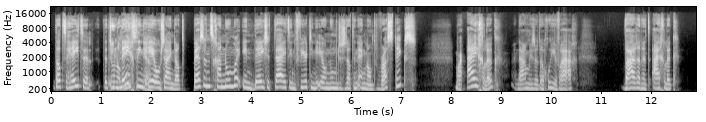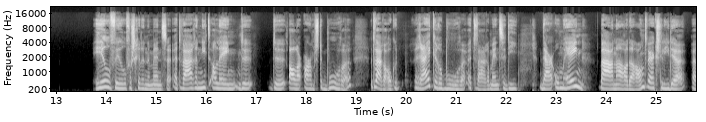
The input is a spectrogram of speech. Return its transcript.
dat heette... Dat in de 19e niet, eeuw zijn dat peasants gaan noemen. In deze tijd, in de 14e eeuw, noemden ze dat in Engeland rustics. Maar eigenlijk, en daarom is het een goede vraag... waren het eigenlijk heel veel verschillende mensen. Het waren niet alleen de, de allerarmste boeren. Het waren ook rijkere boeren. Het waren mensen die daar omheen banen hadden. Handwerkslieden, uh,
